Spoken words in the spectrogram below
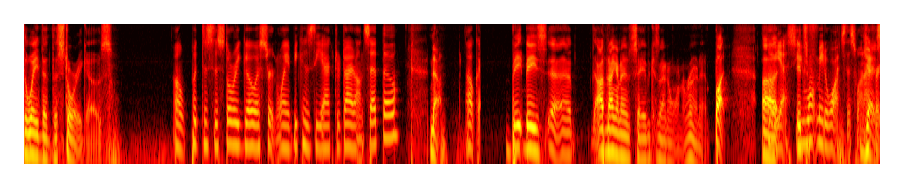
the way that the story goes. Oh, but does the story go a certain way because the actor died on set though? No, Okay. ba- base. Uh, I'm not gonna say it because I don't want to ruin it. But uh, oh yes, you want me to watch this one? I Yes,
